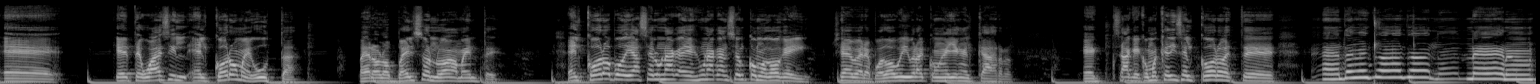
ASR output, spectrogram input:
eh, que te voy a decir, el coro me gusta, pero los versos nuevamente. El coro podía ser una, es una canción como ok, chévere, puedo vibrar con ella en el carro. Eh, o sea, que ¿cómo es que dice el coro? Este. "Eh, Tengo el corazón negro.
